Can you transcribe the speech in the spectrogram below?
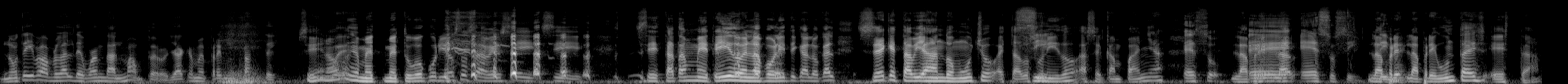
no te iba a hablar de Wanda Dalmau, pero ya que me preguntaste. Sí, no, pues porque me, me estuvo curioso saber si, si, está tan metido en la política local. Sé que está viajando mucho a Estados Unidos a hacer campaña. Eso, eh, eso sí. La, la, pregunta es esta.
